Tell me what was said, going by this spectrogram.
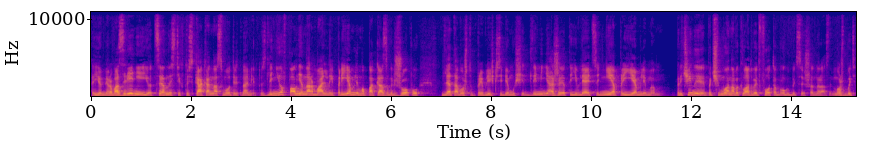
ее мировоззрения, ее ценностях, то есть как она смотрит на мир. То есть для нее вполне нормально и приемлемо показывать жопу для того, чтобы привлечь к себе мужчин. Для меня же это является неприемлемым. Причины, почему она выкладывает фото, могут быть совершенно разными. Может быть,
